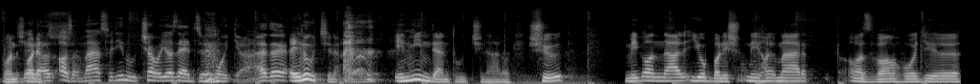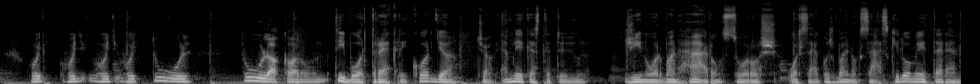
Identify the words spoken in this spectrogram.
Van, van egy... az, az a válasz, hogy én úgy sem, hogy az edző mondja. Hát, Én úgy csinálom. Én mindent úgy csinálok. Sőt, még annál jobban is néha már az van, hogy, hogy, hogy, hogy, hogy túl, túl akarom. Tibor track rekordja, csak emlékeztetőül, zsinórban háromszoros országos bajnok 100 kilométeren,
